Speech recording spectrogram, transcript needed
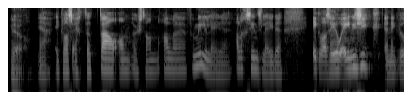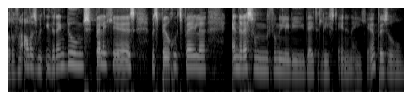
Ja, Ja, ik was echt totaal anders dan alle familieleden, alle gezinsleden. Ik was heel energiek en ik wilde van alles met iedereen doen. Spelletjes, met speelgoed spelen. En de rest van mijn familie die deed het liefst in een eentje. Een puzzel.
